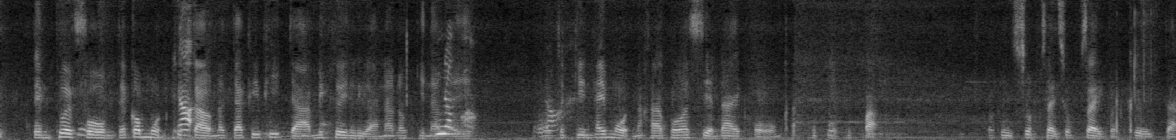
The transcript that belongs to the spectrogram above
ษ เต็มถ้วยโฟม แต่ก็หมดคือเก่านะจ๊ะพี่ๆจ๋าไม่เคยเหลือนะ เรากินอะไรเราจะกินให้หมดนะคะ เพราะว่าเสียดายของค่ะทุกคนทุกปะก็คือชบใส่ชบใส่ก็เคยจ้ะ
